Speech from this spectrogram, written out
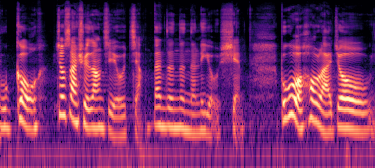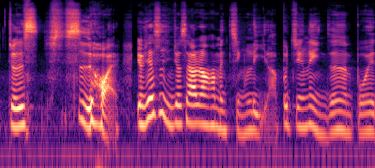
不够，就算学长姐有讲，但真的能力有限。不过我后来就就是释怀，有些事情就是要让他们经历啦，不经历你真的不会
